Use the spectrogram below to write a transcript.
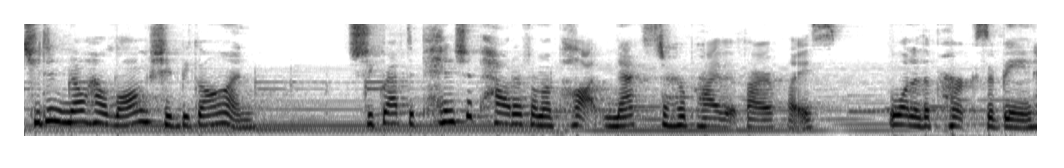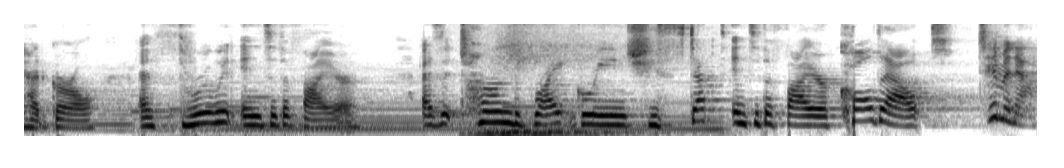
She didn't know how long she'd be gone. She grabbed a pinch of powder from a pot next to her private fireplace, one of the perks of being head girl, and threw it into the fire. As it turned bright green, she stepped into the fire, called out, Timonak!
